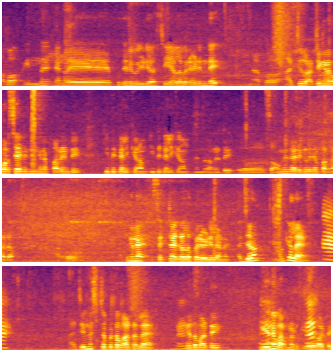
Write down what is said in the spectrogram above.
അപ്പോൾ ഇന്ന് ഞങ്ങൾ പുതിയൊരു വീഡിയോ ചെയ്യാനുള്ള പരിപാടി ഉണ്ട്. അപ്പോൾ അജു അജു ഇങ്ങനെ കുറച്ചായിട്ട് ഇങ്ങനെ പറയുന്നുണ്ട് ഇത് കളിക്കണം ഇത് കളിക്കണം എന്ന് പറഞ്ഞിട്ട് സോങ് കാര്യങ്ങൾ ഞാൻ പറഞ്ഞുതരാം. അപ്പോൾ ഇങ്ങനെ സെറ്റ് ആക്കാനുള്ള പരിപാടിയിലാണ്. അജു ഓക്കെ അല്ലേ? അജുവിന് ഇഷ്ടപ്പെട്ട പാട്ടല്ലേ? ഏതാ പാട്ട്? ഈ തന്നെ ഏതാ പാട്ട്?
